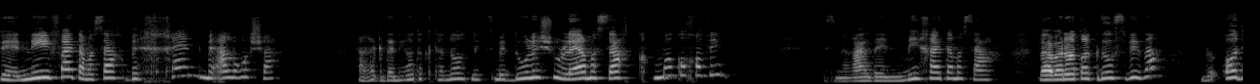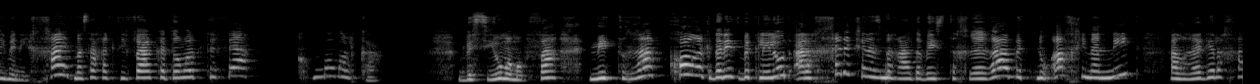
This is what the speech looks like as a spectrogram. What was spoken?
והניפה את המסך בחן מעל ראשה. הרקדניות הקטנות נצמדו לשולי המסך כמו כוכבים. אסמרלדה הנמיכה את המסך, והבנות רקדו סביבה, בעוד היא מניחה את מסך הקטיפה הכתום על כתפיה, כמו מלכה. בסיום המופע נטרה כל רקדנית בקלילות על החלק של אזמרלדה והסתחררה בתנועה חיננית על רגל אחת,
